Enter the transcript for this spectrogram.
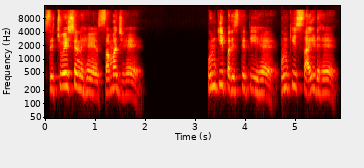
सिचुएशन है, समझ है, उनकी परिस्थिति है, उनकी साइड है,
